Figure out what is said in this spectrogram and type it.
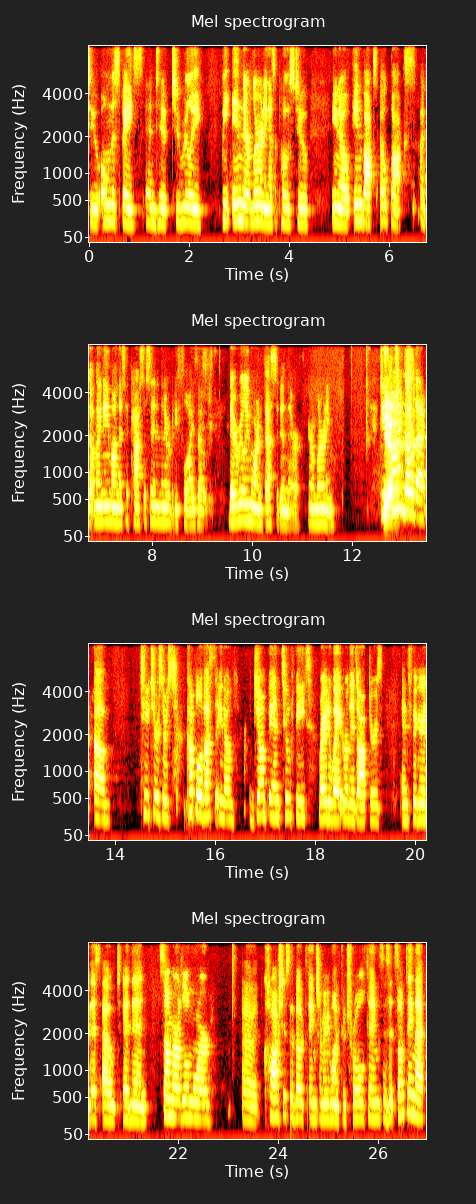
to own the space and to, to really be in their learning as opposed to, you know, inbox, outbox. I got my name on this, I pass this in, and then everybody flies out. They're really more invested in their, their learning. Do you yeah. find though that um, teachers, there's a couple of us that, you know, jump in two feet right away, early adopters, and figure this out. And then some are a little more uh, cautious about things or maybe want to control things. Is it something that,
